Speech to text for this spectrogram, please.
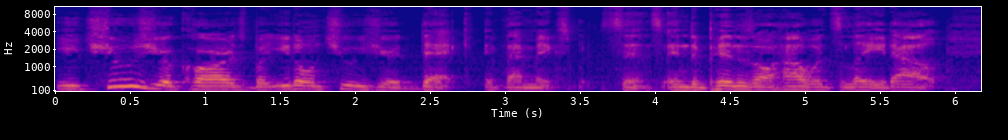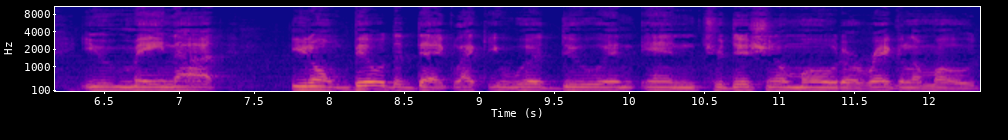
you choose your cards, but you don't choose your deck. If that makes sense, and depends on how it's laid out, you may not you don't build a deck like you would do in, in traditional mode or regular mode.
